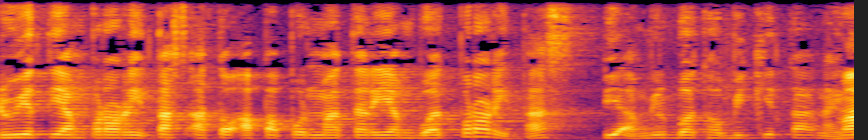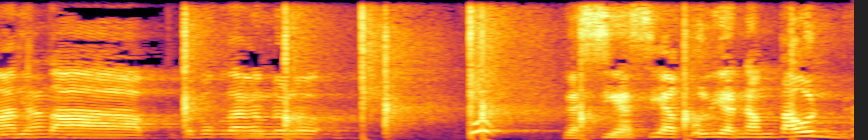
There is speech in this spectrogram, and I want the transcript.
duit yang prioritas atau apa pun materi yang buat prioritas diambil buat hobi kita nah itu. Mantap. Tepuk tangan Gitu. dulu. gak sia-sia kuliah 6 tahun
